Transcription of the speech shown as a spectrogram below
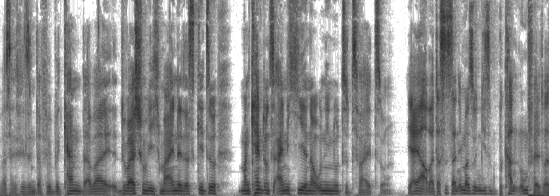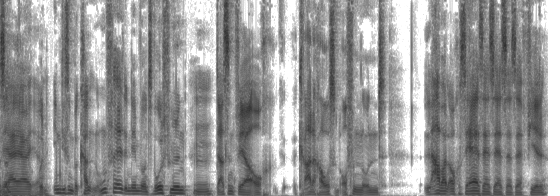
was heißt, wir sind dafür bekannt, aber du weißt schon, wie ich meine, das geht so, man kennt uns eigentlich hier in der Uni nur zu zweit so. Ja, ja, aber das ist dann immer so in diesem bekannten Umfeld, weißt du? Ja, ja, ja. Und in diesem bekannten Umfeld, in dem wir uns wohlfühlen, mhm. da sind wir ja auch gerade raus und offen und labern auch sehr, sehr, sehr, sehr, sehr viel.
